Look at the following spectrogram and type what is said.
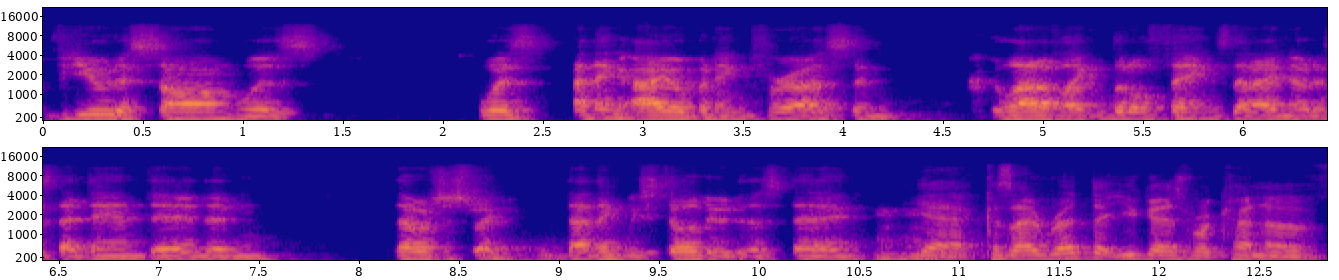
viewed a song was was I think eye opening for us and a lot of like little things that I noticed that Dan did and that was just like I think we still do to this day. Mhm. Yeah, because I read that you guys were kind of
